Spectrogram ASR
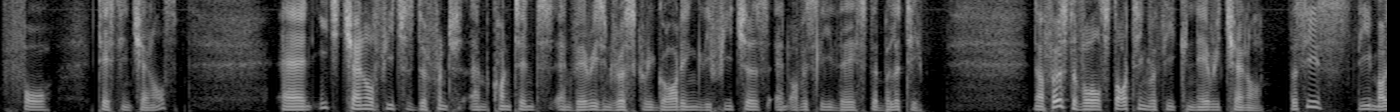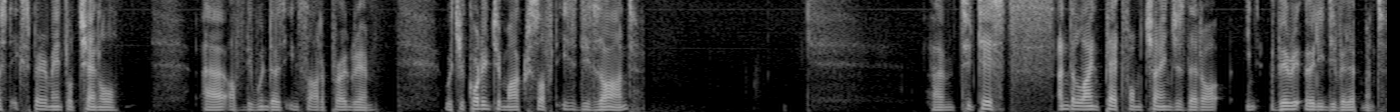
four testing channels. And each channel features different um, content and varies in risk regarding the features and obviously their stability. Now, first of all, starting with the Canary channel. This is the most experimental channel uh, of the Windows Insider program, which according to Microsoft is designed um, to test underlying platform changes that are in very early development.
